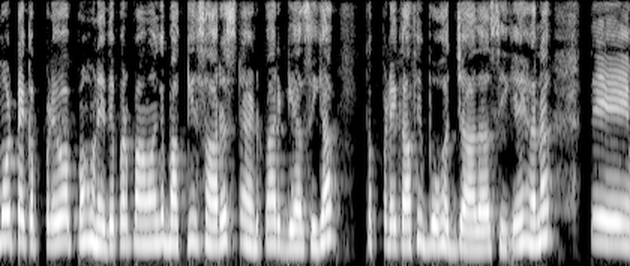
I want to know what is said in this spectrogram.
ਮੋਟੇ ਕੱਪੜੇ ਉਹ ਆਪਾਂ ਹੁਣ ਇਹਦੇ ਪਰ ਪਾਵਾਂਗੇ, ਬਾਕੀ ਸਾਰੇ ਸਟੈਂਡ ਭਰ ਗਿਆ ਸੀਗਾ। ਕੱਪੜੇ ਕਾਫੀ ਬਹੁਤ ਜ਼ਿਆਦਾ ਸੀਗੇ ਹੈ ਨਾ ਅਤੇ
